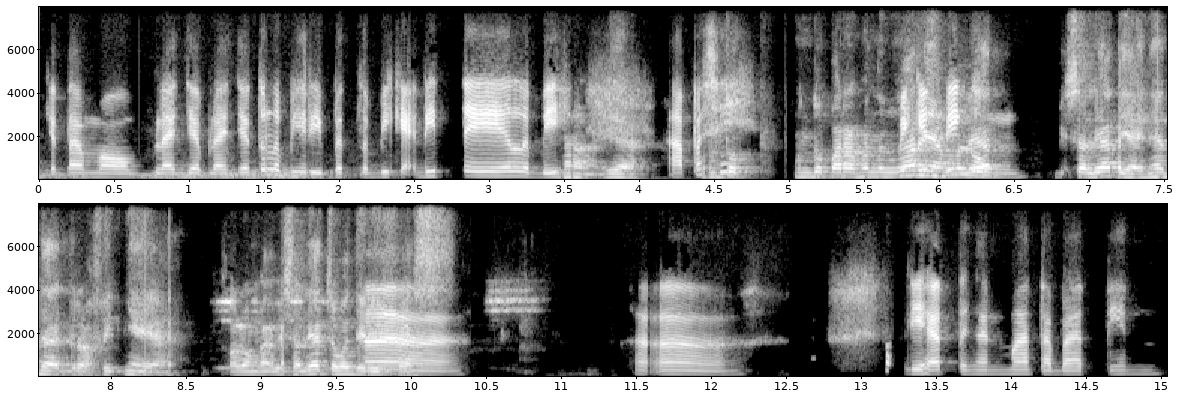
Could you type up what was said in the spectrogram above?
kita mau belanja-belanja itu lebih ribet, lebih kayak detail, lebih Nah, iya. apa sih? Untuk untuk para pendengar Bikin yang melihat bingung. bisa lihat ya ini ada grafiknya ya. Kalau nggak bisa lihat coba di refresh. Ah. Heeh. Lihat dengan mata batin.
